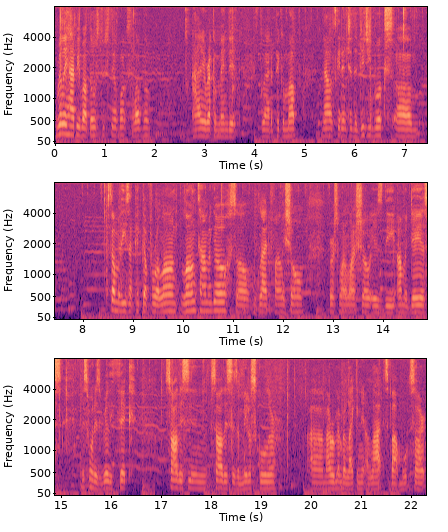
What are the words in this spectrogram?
really happy about those two steelbooks. Love them. Highly recommend it. Glad to pick them up. Now let's get into the digibooks. Um, some of these I picked up for a long, long time ago, so I'm glad to finally show them. First one I want to show is the Amadeus. This one is really thick. Saw this in saw this as a middle schooler. Um, I remember liking it a lot. It's about Mozart.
